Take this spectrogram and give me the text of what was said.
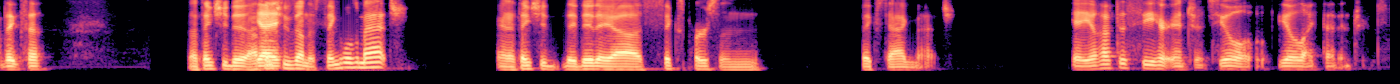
I think so. I think she did. I Yeah, think she's done a singles match, and I think she they did a uh, six person mixed tag match. Yeah, you'll have to see her entrance. You'll you'll like that entrance.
